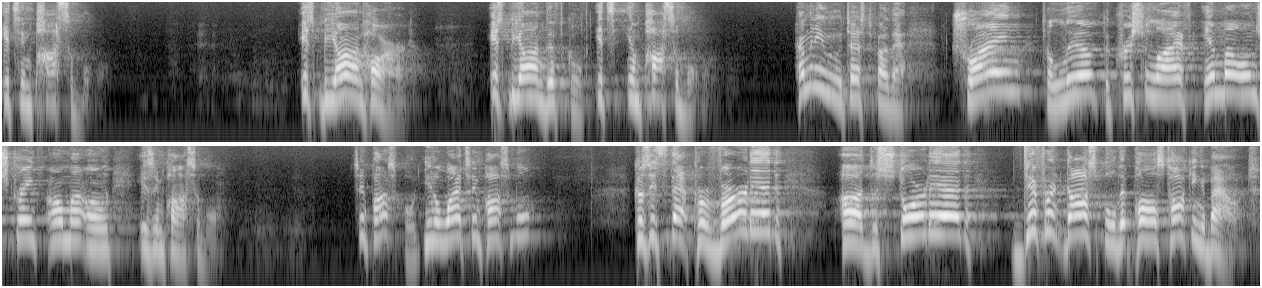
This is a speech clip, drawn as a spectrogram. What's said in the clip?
It's impossible. It's beyond hard. It's beyond difficult. It's impossible. How many of you would testify to that? Trying to live the Christian life in my own strength, on my own, is impossible. It's impossible. You know why it's impossible? Because it's that perverted, uh, distorted, different gospel that Paul's talking about.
